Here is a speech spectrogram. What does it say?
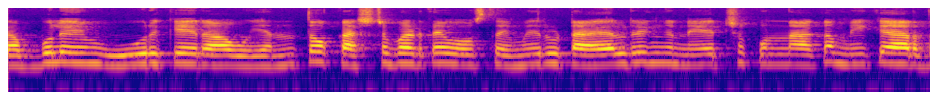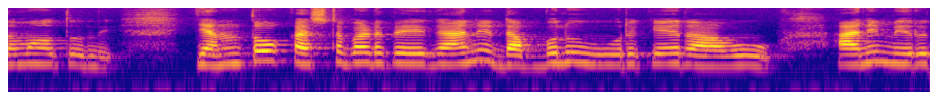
డబ్బులు ఏమి ఊరికే రావు. ఎంతో కష్టపడితే వస్తాయి. మీరు టైలరింగ్ నేర్చుకున్నాక మీకే అర్థమవుతుంది. ఎంతో కష్టపడితే కానీ డబ్బులు ఊరికే రావు అని మీరు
